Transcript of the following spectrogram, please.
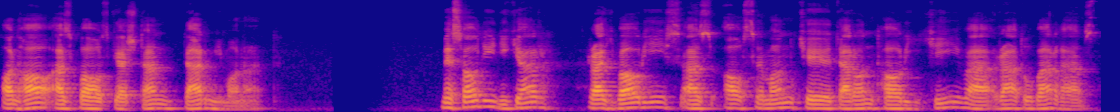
آنها از بازگشتن در میمانند. مثالی دیگر رگباری است از آسمان که در آن تاریکی و رعد و برق است.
